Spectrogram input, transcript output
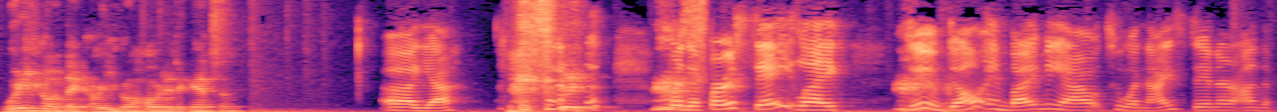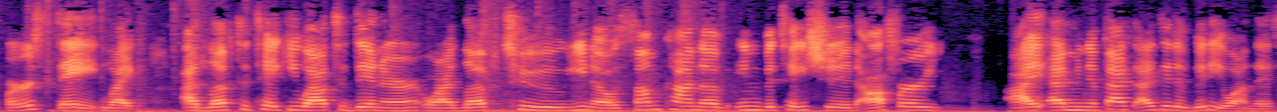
What are you gonna think? Are you gonna hold it against him? Uh, yeah. For the first date, like, dude, don't invite me out to a nice dinner on the first date. Like, I'd love to take you out to dinner, or I'd love to, you know, some kind of invitation offer. I, I mean, in fact, I did a video on this.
